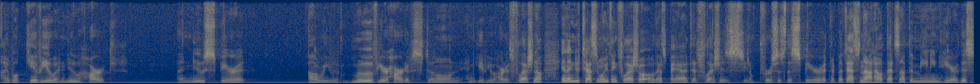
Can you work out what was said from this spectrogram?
I will give you a new heart, a new spirit. I'll remove your heart of stone and give you a heart of flesh. Now, in the New Testament, we think flesh. Oh, that's bad. That flesh is, you know, versus the spirit. But that's not how. That's not the meaning here. This,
